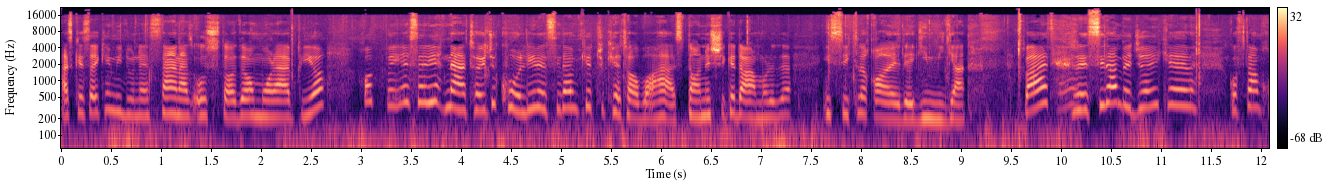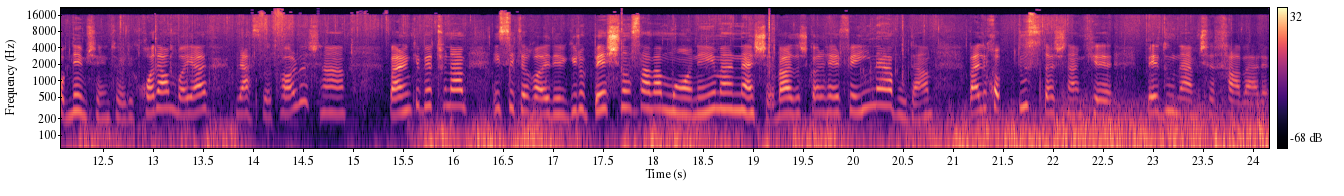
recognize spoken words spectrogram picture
از کسایی که می‌دونستن از استادا مربیا خب به یه سری نتایج کلی رسیدم که تو کتاب ها هست. دانشی که در مورد این سیکل قاعدگی میگن. بعد رسیدم به جایی که گفتم خب نمیشه اینطوری. خودم باید دست به کار بشم برای اینکه بتونم این سیکل قاعدگی رو بشناسم و مانع من نشه. ورزشکار حرفه‌ای نبودم. ولی خب دوست داشتم که بدونم چه خبره.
